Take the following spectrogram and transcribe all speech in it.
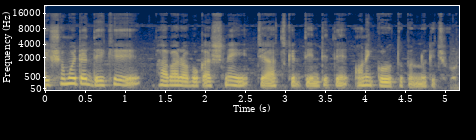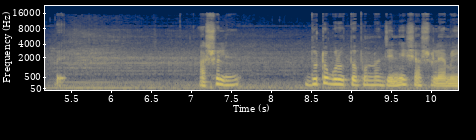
এই সময়টা দেখে ভাবার অবকাশ নেই যে আজকের দিনটিতে অনেক গুরুত্বপূর্ণ কিছু ঘটবে আসলে দুটো গুরুত্বপূর্ণ জিনিস আসলে আমি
